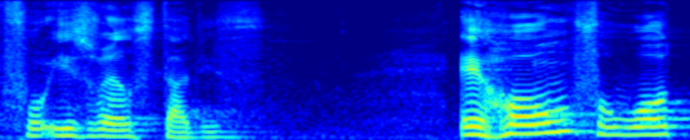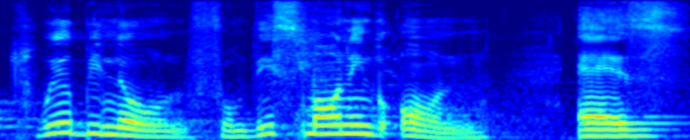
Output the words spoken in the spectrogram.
for Israel studies, a home for what will be known from this morning on as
